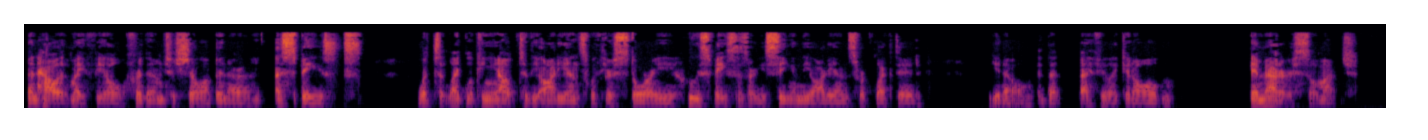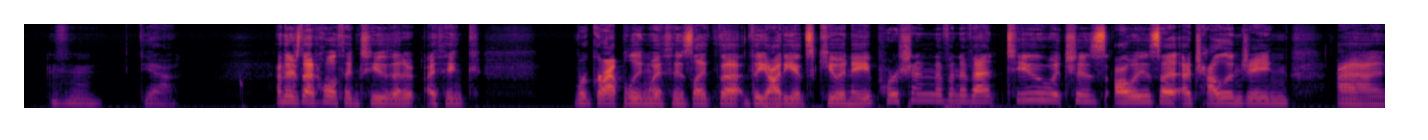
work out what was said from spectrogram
and how it might feel for them to show up in a, a space. What's it like looking out to the audience with your story? Whose faces are you seeing in the audience reflected? You know, that I feel like it all, it matters so much. Mm-hmm. Yeah. And there's that whole thing too that I think we're grappling with is like the the audience q&a portion of an event too which is always a, a challenging uh,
